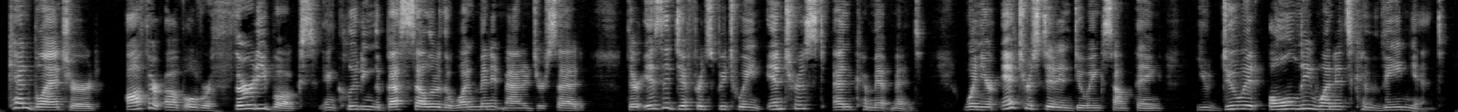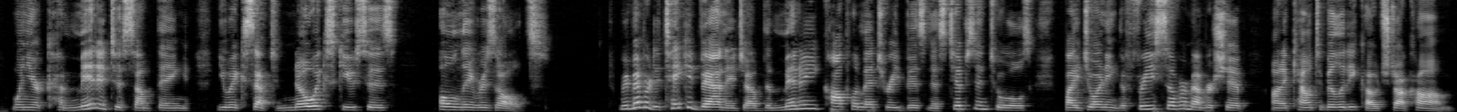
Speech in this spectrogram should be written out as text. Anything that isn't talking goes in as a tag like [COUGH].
Ken Blanchard, author of over 30 books, including the bestseller The One Minute Manager, said, There is a difference between interest and commitment. When you're interested in doing something, you do it only when it's convenient. When you're committed to something, you accept no excuses, only results. Remember to take advantage of the many complimentary business tips and tools by joining the free silver membership on accountabilitycoach.com.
